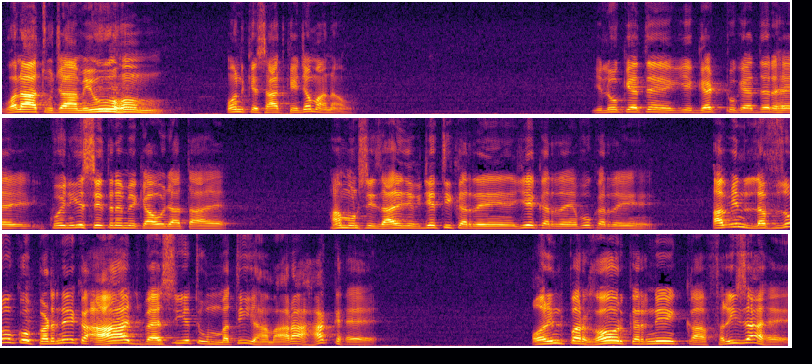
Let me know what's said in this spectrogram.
वला तुजाम्यू हम उनके साथ के जमा ना हो। ये लोग कहते हैं, ये गेट टुगेदर है, कोई नहीं इससे इतने में क्या हो जाता है? हम उनसे जारी यकजहती कर रहे हैं, ये कर रहे हैं, वो कर रहे हैं। अब इन लफ्ज़ों को पढ़ने का आज बैसीत उम्मती हमारा हक है और इन पर गौर करने का फरीज़ा है।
